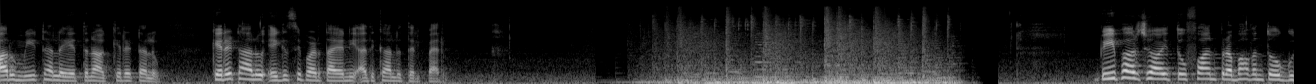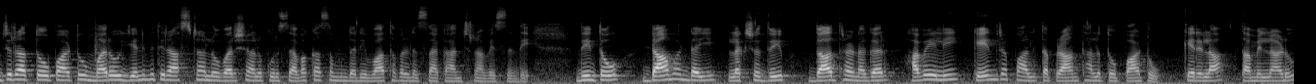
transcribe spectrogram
ఆరు మీటర్ల ఎత్తున కెరటాలు కెరటాలు ఎగిసిపడతాయని అధికారులు తెలిపారు. బీపర్జాయ్ తుఫాన్ ప్రభావంతో గుజరాత్తో పాటు మరో ఎనిమిది రాష్ట్రాల్లో వర్షాలు కురిసే అవకాశం ఉందని వాతావరణ శాఖ అంచనా వేసింది. దీంతో డామండై లక్షద్వీప్ దాద్రా నగర్ హవేలీ కేంద్రపాలిత ప్రాంతాలతో పాటు కేరళ తమిళనాడు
